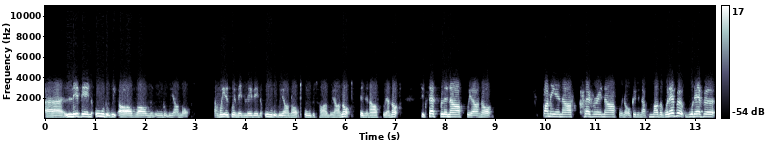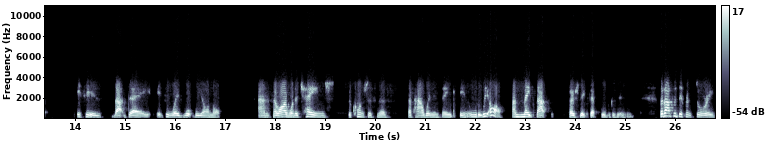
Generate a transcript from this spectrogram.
uh, live in all that we are rather than all that we are not. And we as women live in all that we are not all the time. We are not thin enough. We are not successful enough. We are not funny enough, clever enough. We're not a good enough mother. Whatever, whatever it is that day, it's always what we are not. And so I want to change the consciousness of how women think in all that we are and make that socially acceptable because it isn't. But that's a different story.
